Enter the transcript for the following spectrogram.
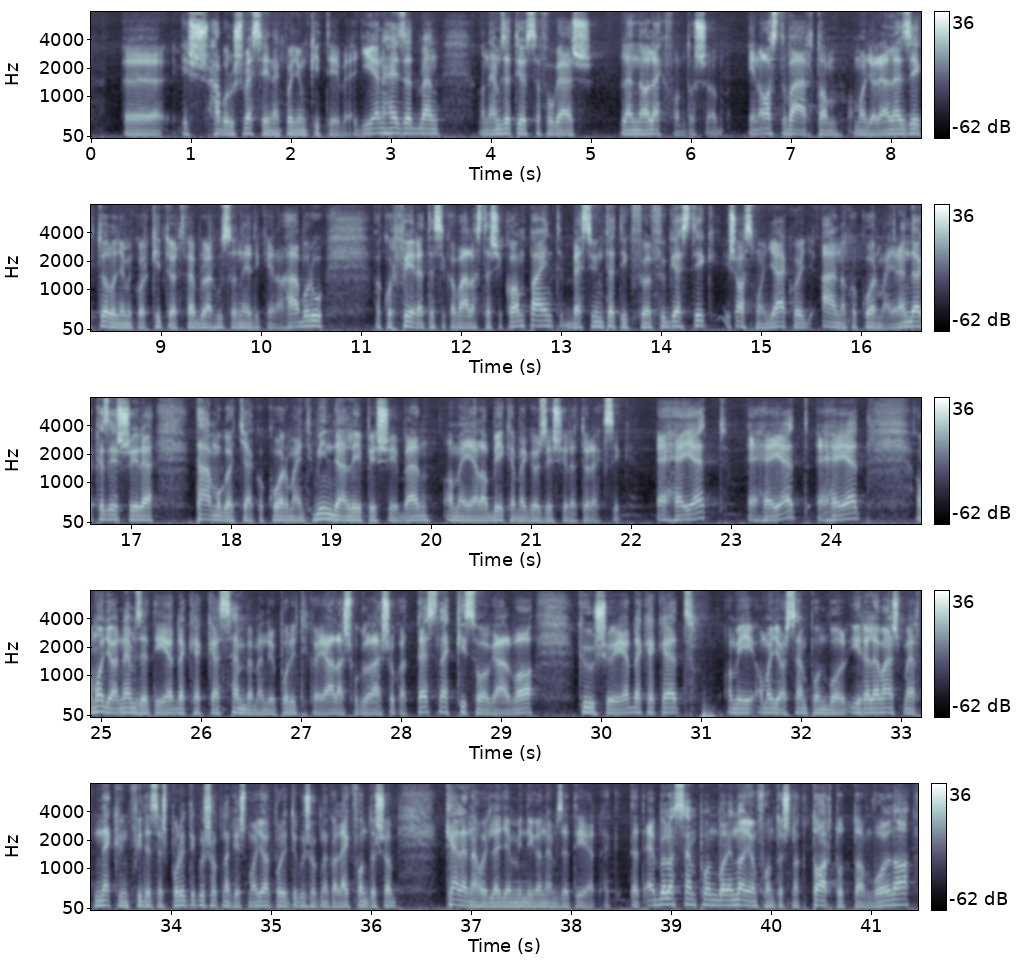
és háborús veszélynek vagyunk kitéve. Egy ilyen helyzetben a nemzeti összefogás lenne a legfontosabb. Én azt vártam a magyar ellenzéktől, hogy amikor kitört február 24-én a háború, akkor félreteszik a választási kampányt, beszüntetik, fölfüggesztik, és azt mondják, hogy állnak a kormány rendelkezésére, támogatják a kormányt minden lépésében, amelyel a béke megőrzésére törekszik. Ehelyett ehelyett, ehelyett a magyar nemzeti érdekekkel szembe menő politikai állásfoglalásokat tesznek, kiszolgálva külső érdekeket, ami a magyar szempontból irreleváns, mert nekünk fideszes politikusoknak és magyar politikusoknak a legfontosabb kellene, hogy legyen mindig a nemzeti érdek. Tehát ebből a szempontból én nagyon fontosnak tartottam volna,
